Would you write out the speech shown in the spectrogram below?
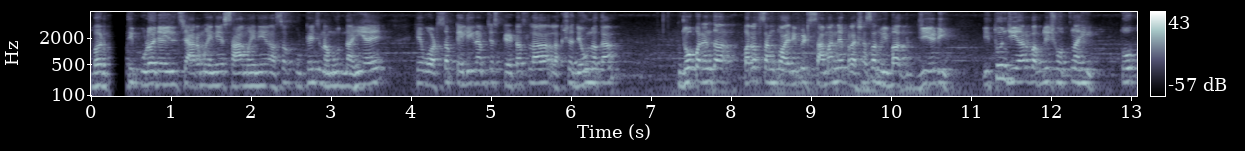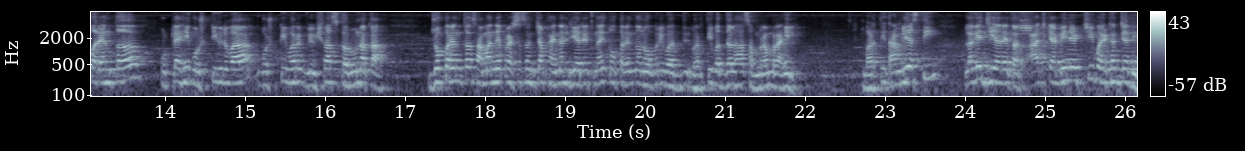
भरती पुढं जाईल चार महिने सहा महिने असं कुठेच नमूद नाही आहे. हे व्हॉट्सअप टेलिग्रामच्या स्टेटसला लक्ष देऊ नका. जोपर्यंत परत सांगतो आय रिपीट सामान्य प्रशासन विभाग जी ए डी इथून जी आर पब्लिश होत नाही तोपर्यंत कुठल्याही गोष्टीवर वा गोष्टीवर विश्वास करू नका. जोपर्यंत सामान्य प्रशासनच्या फायनल जी आर येत नाही तोपर्यंत नोकरी भरती भरतीबद्दल हा संभ्रम राहील. भरती थांबली असती लगेच जी आर येतात. आज कॅबिनेटची बैठक झाली.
